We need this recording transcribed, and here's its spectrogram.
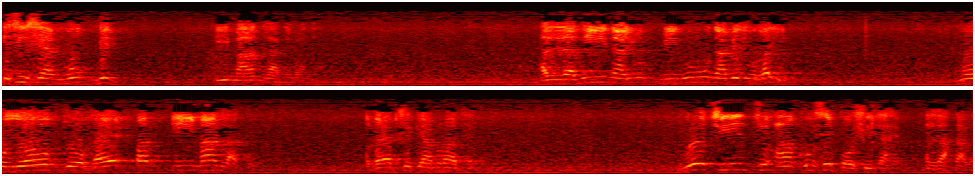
اسی سے ہے مؤمن، ایمان لانے والا۔ الذین یؤمنون بالغیب۔ وہ لوگ جو غیب پر ایمان لاتے ہیں۔ غیب سے کیا مراد ہے؟ وہ چیز جو آنکھوں سے پوشیدہ ہے، اللہ تعالی۔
